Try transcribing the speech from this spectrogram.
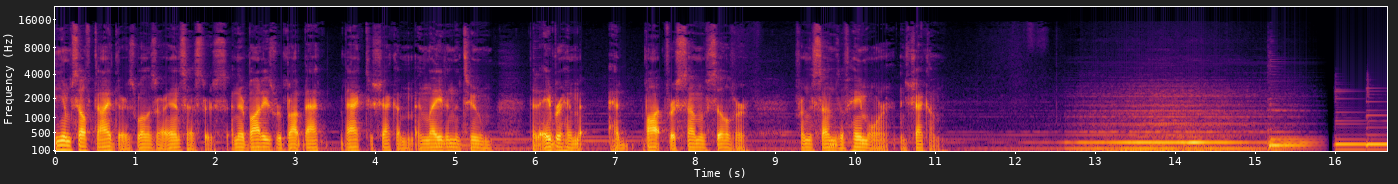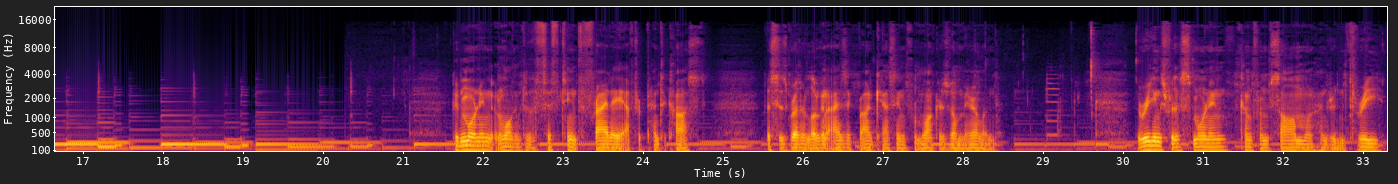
He himself died there as well as our ancestors, and their bodies were brought back, back to Shechem and laid in the tomb that Abraham had bought for a sum of silver from the sons of Hamor in Shechem. Good morning and welcome to the 15th Friday after Pentecost. This is Brother Logan Isaac broadcasting from Walkersville, Maryland. The readings for this morning come from Psalm 103,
